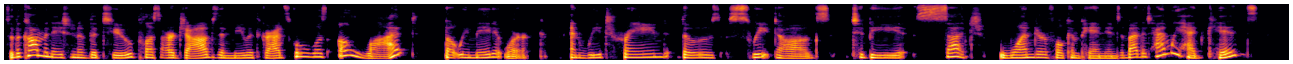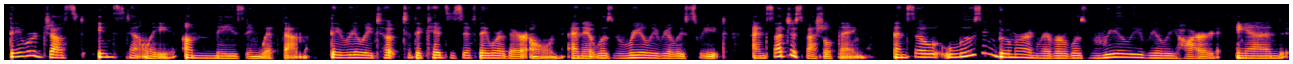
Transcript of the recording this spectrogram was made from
So the combination of the two, plus our jobs and me with grad school, was a lot, but we made it work. And we trained those sweet dogs to be such wonderful companions. And by the time we had kids, they were just instantly amazing with them. They really took to the kids as if they were their own. And it was really, really sweet and such a special thing. And so losing Boomer and River was really, really hard. And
